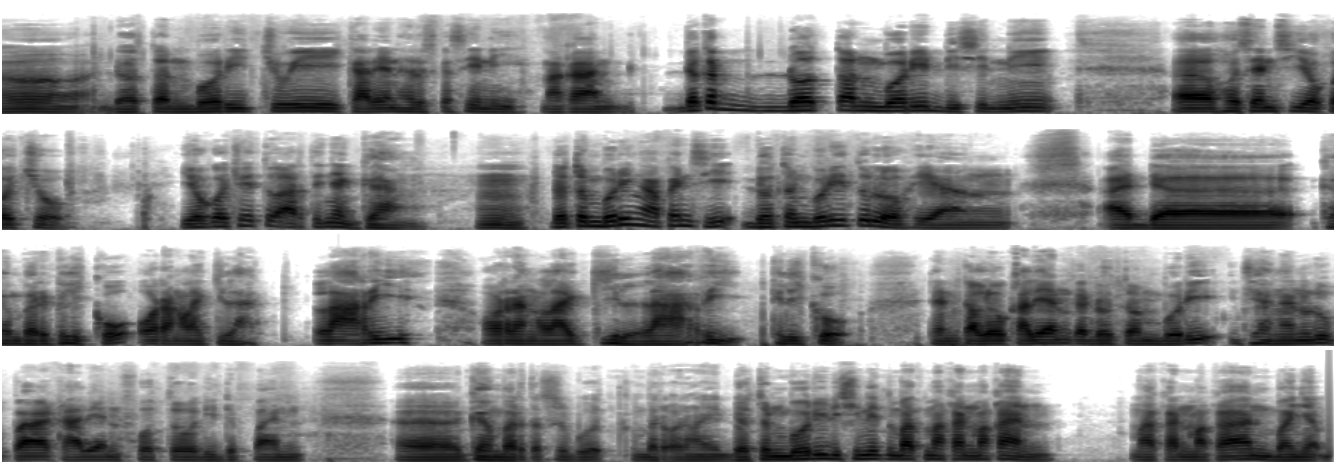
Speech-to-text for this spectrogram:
Uh, Dotonbori cuy, kalian harus ke sini makan. Deket Dotonbori di sini uh, Hosenshi Yokocho. Yokocho itu artinya gang. Hmm. Dotonbori ngapain sih? Dotonbori itu loh yang ada gambar geliko orang lagi lari, orang lagi lari geliko. Dan kalau kalian ke Dotonbori, jangan lupa kalian foto di depan uh, gambar tersebut, gambar orang lain. Dotonbori di sini tempat makan-makan. Makan-makan banyak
